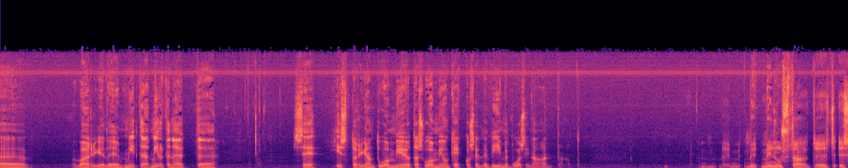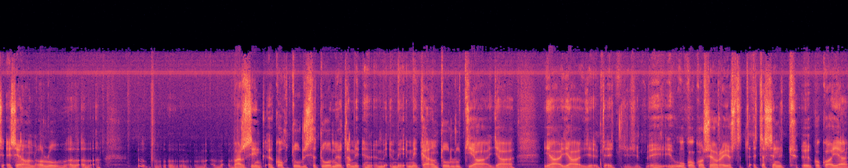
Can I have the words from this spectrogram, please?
äh, varjelee. Mitä, miltä näyttää se historian tuomio, jota Suomi on Kekkoselle viime vuosina antanut? Minusta se on ollut varsin kohtuullista tuomiota, mikä on tullut ja, ja, ja, ja UKK-seura, josta tässä nyt koko ajan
